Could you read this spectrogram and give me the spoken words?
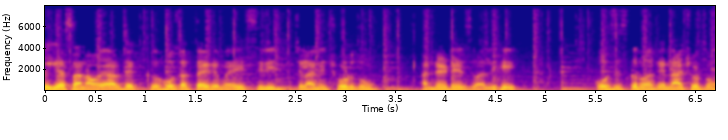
कहीं ऐसा ना हो यार, देख, हो सकता है कि मैं ये सीरीज़ चलानी छोड़ दूँ हंड्रेड डेज़ वाली। कोशिश करूँगा कि ना छोटूँ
